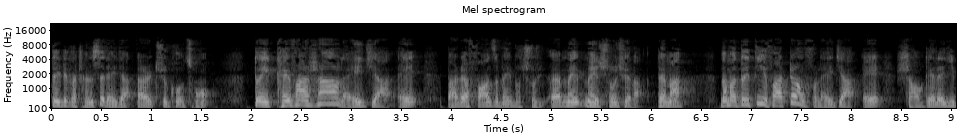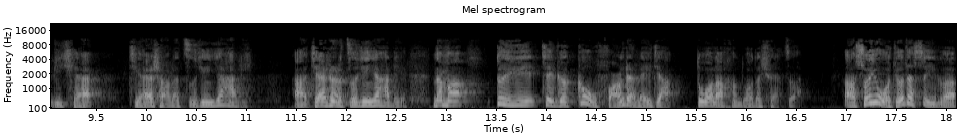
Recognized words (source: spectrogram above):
对这个城市来讲，当然去库存；对开发商来讲，哎，把这房子卖不出去，呃，卖卖出去了，对吗？那么对地方政府来讲，哎，少给了一笔钱，减少了资金压力，啊，减少了资金压力。那么对于这个购房者来讲，多了很多的选择，啊，所以我觉得是一个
